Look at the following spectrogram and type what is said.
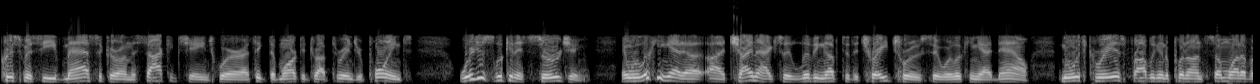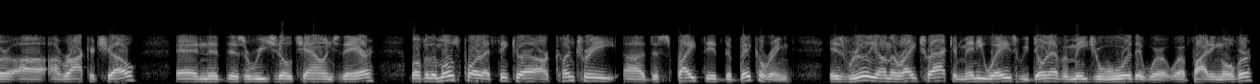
Christmas Eve massacre on the stock exchange where I think the market dropped 300 points. We're just looking at surging. And we're looking at uh, uh, China actually living up to the trade truce that we're looking at now. North Korea is probably going to put on somewhat of a, uh, a rocket show and there's a regional challenge there. But for the most part, I think uh, our country, uh, despite the, the bickering, is really on the right track in many ways. We don't have a major war that we're, we're fighting over,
